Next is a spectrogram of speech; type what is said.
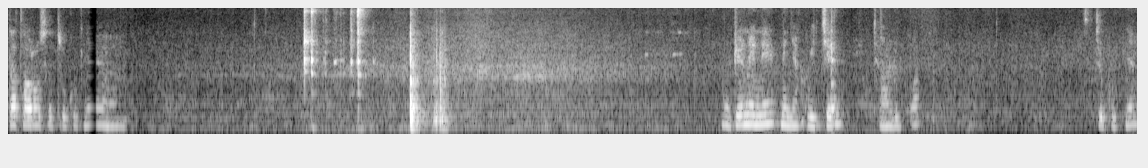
kita taruh secukupnya kemudian ini minyak wijen jangan lupa. Secukupnya.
